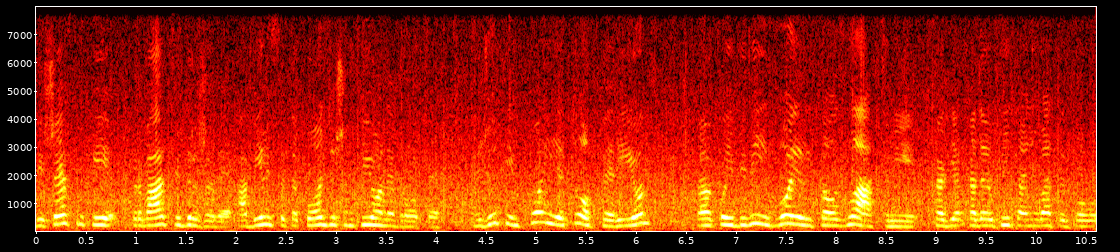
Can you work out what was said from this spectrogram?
višestruki prvaci države, a bili ste također šampion Evrope. Međutim, koji je to period koji bi vi izdvojili kao zlatni kad kada je u pitanju vaterpolo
